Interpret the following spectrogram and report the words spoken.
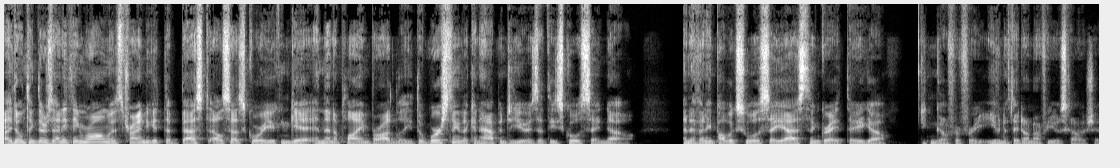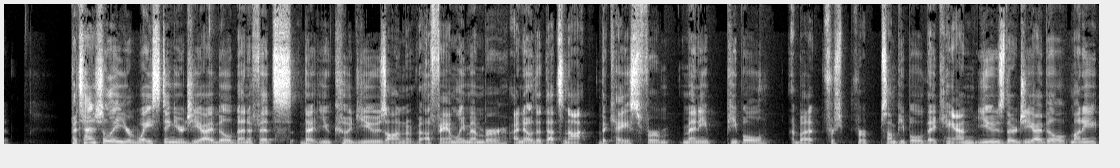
I don't think there's anything wrong with trying to get the best LSAT score you can get and then applying broadly. The worst thing that can happen to you is that these schools say no. And if any public schools say yes, then great, there you go you can go for free, even if they don't offer you a scholarship. Potentially, you're wasting your GI Bill benefits that you could use on a family member. I know that that's not the case for many people, but for for some people, they can use their GI Bill money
